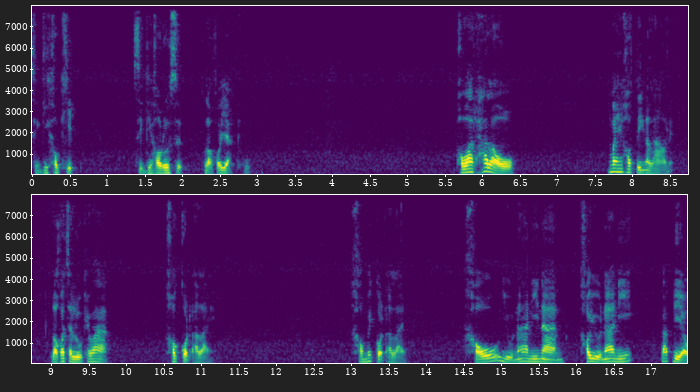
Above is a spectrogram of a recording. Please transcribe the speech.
สิ่งที่เขาคิด สิ่งที่เขารู้สึก เราก็อยากรู้ เพราะว่าถ้าเรา ไม่ให้เขาติ้งอลาวเนี่ย เราก็จะรู้แค่ว่า เขากดอะไร เขาไม่กดอะไร เขาอยู่หน้านี้นาน เขาอยู่หน้านี้แป๊บเดียว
